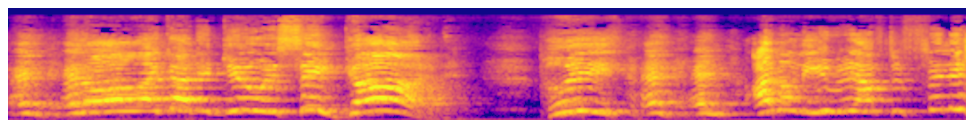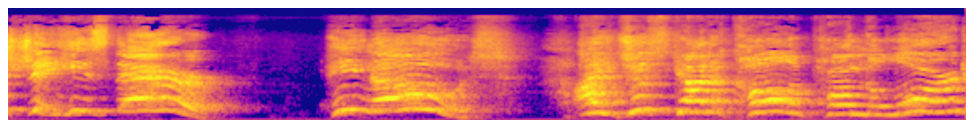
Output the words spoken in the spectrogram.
And, and all I got to do is say, God, please. And, and I don't even have to finish it. He's there. He knows. I just got to call upon the Lord.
